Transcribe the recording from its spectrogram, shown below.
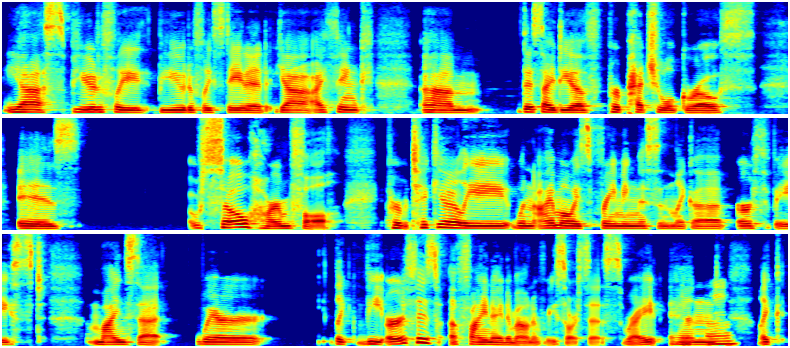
Yes, beautifully, beautifully stated. Yeah, I think um, this idea of perpetual growth is so harmful particularly when i'm always framing this in like a earth-based mindset where like the earth is a finite amount of resources right and mm-hmm. like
